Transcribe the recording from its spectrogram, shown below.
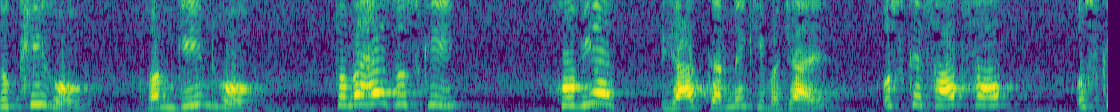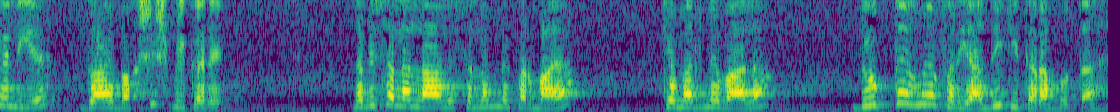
دکھی ہو، غمگین ہو، تو محض اس کی خوبیاں یاد کرنے کی بجائے اس کے ساتھ ساتھ اس کے لیے دعائیں بخشش بھی کرے۔ نبی صلی اللہ علیہ وسلم نے فرمایا کہ مرنے والا ڈوبتے ہوئے فریادی کی طرح ہوتا ہے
